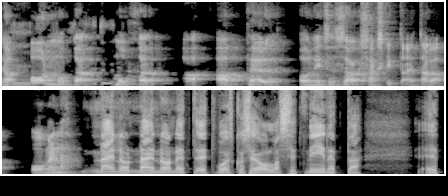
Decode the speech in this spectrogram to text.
No on, mutta, mutta Apple on itse asiassa saksaksi taitaa olla omena. Näin on, näin on että et voisiko se olla sitten niin, että et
